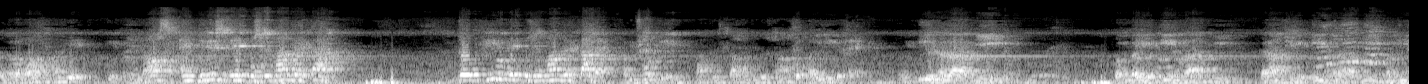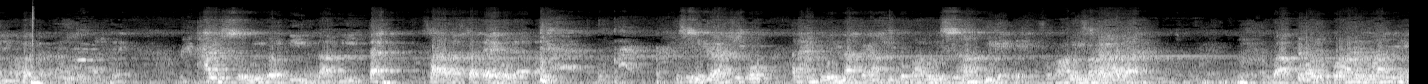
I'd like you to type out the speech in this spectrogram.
अगर गौर समझिए कि लॉस एंजलिस में एक मुसलमान रहता है। टोक्यो में एक मुसलमान रहता है। अभी छोड़िए। पाकिस्तान हिंदुस्तान से करीब है तीन हज़ार मील बम्बई तीन हज़ार मील कराची तीन हज़ार मील मदीना मनवर अट्ठाईस सौ मील और तीन हज़ार मील तक सारा रास्ता तय हो जाता है। इसीलिए कराची को अल्हम्दुलिल्लाह कराची को बाबुल इस्लाम भी कहते हैं? और पुराने जमाने में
